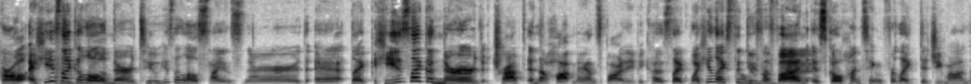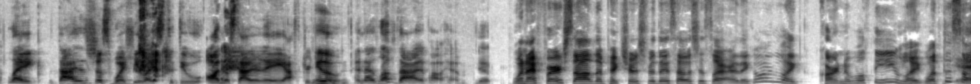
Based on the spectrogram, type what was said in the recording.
Girl, and he's like a little nerd too. He's a little science nerd. And, like he's like a nerd trapped in a hot man's body because like what he likes to Oh, do for fun that. is go hunting for like Digimon. Like that is just what he likes to do on a Saturday afternoon, and I love that about him. When I first saw the pictures for this, I was just like, "Are they going like carnival theme? Like, what the song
